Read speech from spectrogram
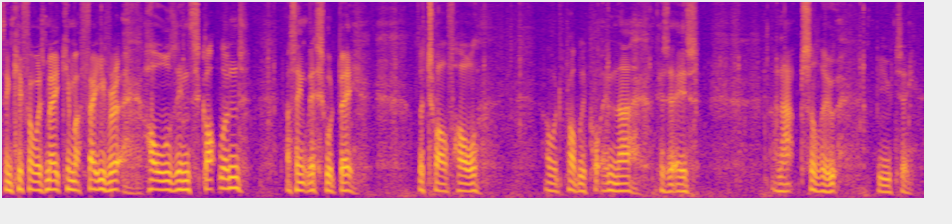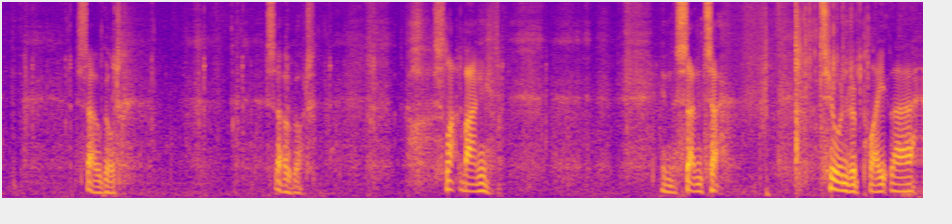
I think if I was making my favourite holes in Scotland, I think this would be the 12th hole I would probably put in there because it is an absolute beauty. So good. So good. Slap bang in the centre. 200 plate there.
